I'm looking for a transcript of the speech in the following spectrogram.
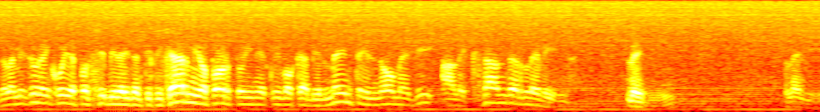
Nella misura in cui è possibile identificarmi, ho porto inequivocabilmente il nome di Alexander Levin. Levi? Levin.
